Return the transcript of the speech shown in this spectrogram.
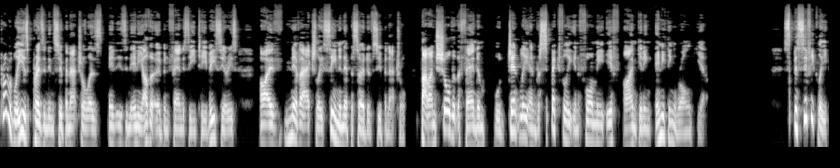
probably is present in Supernatural as it is in any other urban fantasy TV series, I've never actually seen an episode of Supernatural, but I'm sure that the fandom will gently and respectfully inform me if I'm getting anything wrong here. Specifically,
